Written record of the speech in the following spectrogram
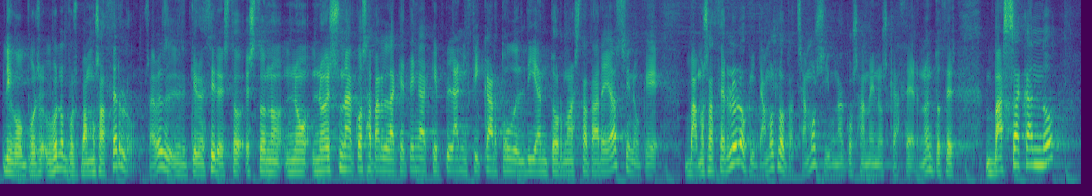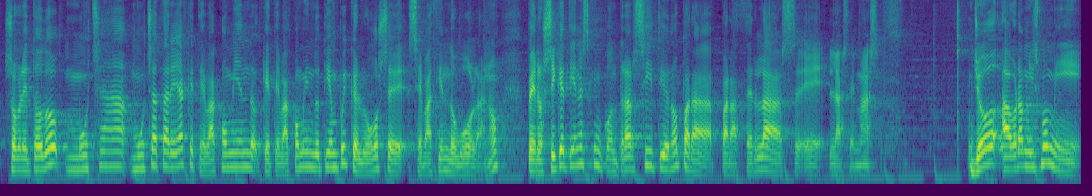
digo, pues bueno, pues vamos a hacerlo, ¿sabes? Quiero decir, esto, esto no, no, es una cosa para la que tenga que planificar todo el día en torno a esta tarea, sino que vamos a hacerlo, lo quitamos, lo tachamos y una cosa menos que hacer, ¿no? Entonces, vas sacando, sobre todo, mucha, mucha tarea que te va comiendo, que te va comiendo tiempo y que luego se, va haciendo bola, ¿no? Pero sí que tienes que encontrar sitio, ¿no? Para, hacer las, eh, las demás. Yo ahora mismo mi,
